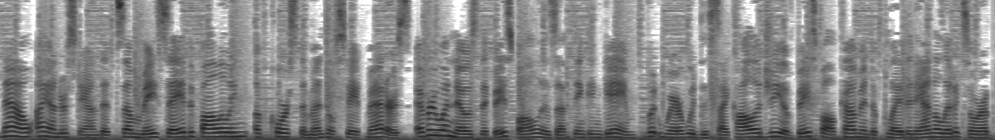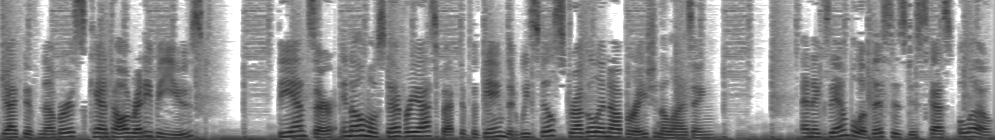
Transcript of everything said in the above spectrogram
Now, I understand that some may say the following, of course the mental state matters, everyone knows that baseball is a thinking game, but where would the psychology of baseball come into play that analytics or objective numbers can't already be used? The answer, in almost every aspect of the game that we still struggle in operationalizing. An example of this is discussed below.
